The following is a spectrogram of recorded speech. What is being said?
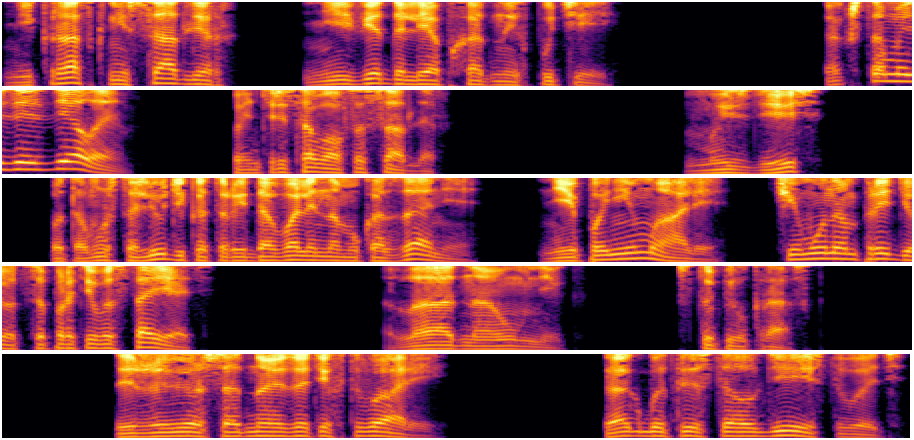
Ни Краск, ни Садлер не ведали обходных путей. «Так что мы здесь делаем?» — поинтересовался Садлер. «Мы здесь, потому что люди, которые давали нам указания, не понимали, чему нам придется противостоять. «Ладно, умник», — вступил Краск. «Ты живешь с одной из этих тварей. Как бы ты стал действовать,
